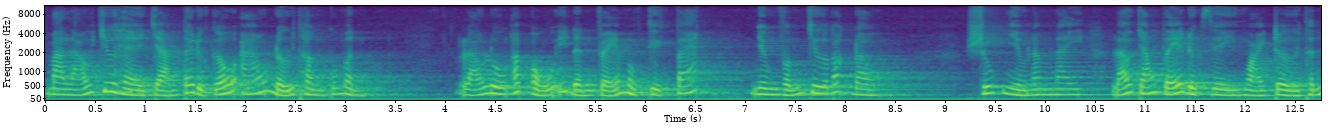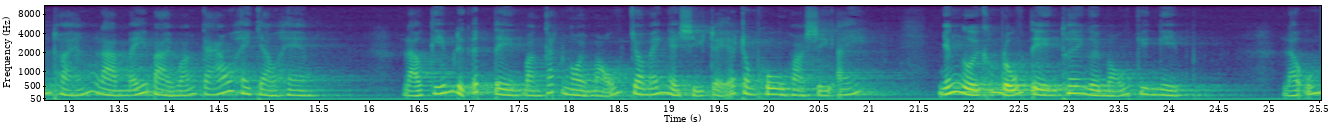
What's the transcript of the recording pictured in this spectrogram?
mà lão chưa hề chạm tới được gấu áo nữ thần của mình Lão luôn ấp ủ ý định vẽ một kiệt tác Nhưng vẫn chưa bắt đầu Suốt nhiều năm nay, lão chẳng vẽ được gì ngoại trừ thỉnh thoảng làm mấy bài quảng cáo hay chào hàng. Lão kiếm được ít tiền bằng cách ngồi mẫu cho mấy nghệ sĩ trẻ trong khu họa sĩ ấy. Những người không đủ tiền thuê người mẫu chuyên nghiệp. Lão uống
